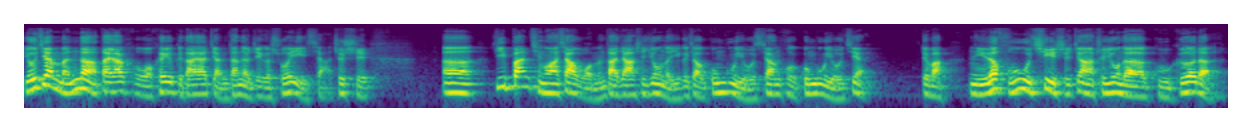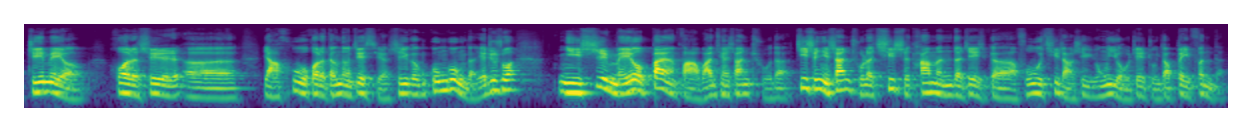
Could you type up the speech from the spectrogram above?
邮件门呢，大家我可以给大家简单的这个说一下，就是，呃，一般情况下我们大家是用的一个叫公共邮箱或公共邮件，对吧？你的服务器实际上是用的谷歌的 Gmail 或者是呃雅虎或者等等这些，是一个公共的，也就是说。你是没有办法完全删除的，即使你删除了，其实他们的这个服务器上是拥有这种叫备份的。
